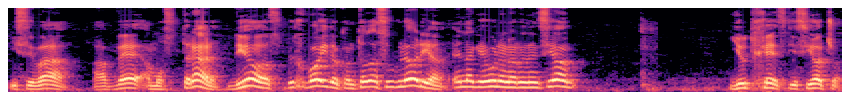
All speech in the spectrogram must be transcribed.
y se va a, ver, a mostrar Dios con toda su gloria en la Geula, en la redención. Yudges 18.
